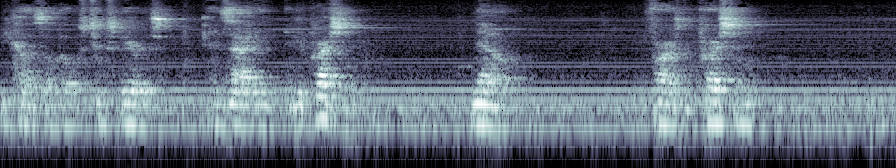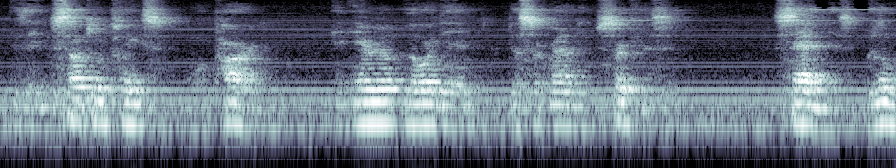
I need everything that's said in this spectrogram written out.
because of those two spirits, anxiety and depression. Now, depression, is a sunken place or part, an area lower than the surrounding surface. Sadness, gloom,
